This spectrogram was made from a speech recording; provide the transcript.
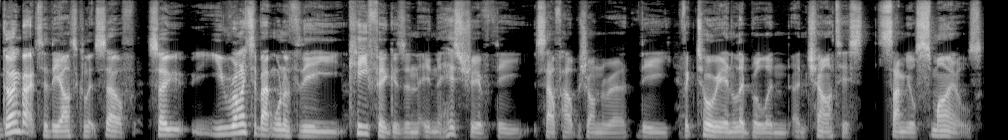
Going back to the article itself, so you write about one of the key figures in, in the history of the self help genre, the Victorian liberal and, and chartist Samuel Smiles,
